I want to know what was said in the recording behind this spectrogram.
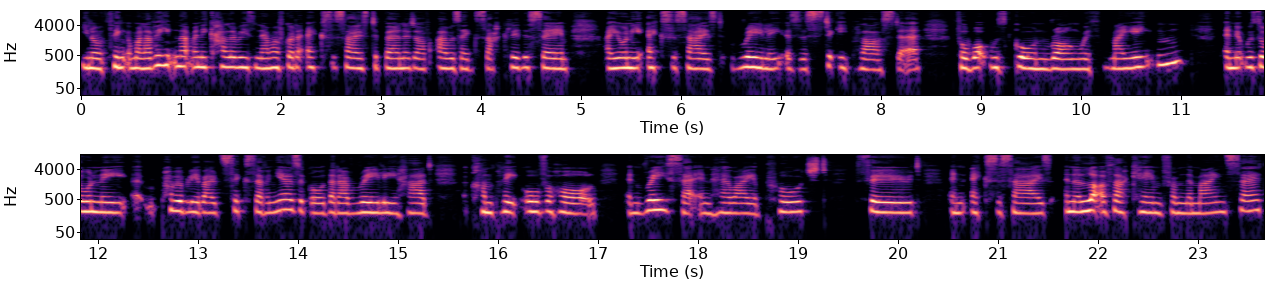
you know, thinking, well, I've eaten that many calories. Now I've got to exercise to burn it off. I was exactly the same. I only exercised really as a sticky plaster for what was going wrong with my eating. And it was only uh, probably about six, seven years ago that I really had a complete overhaul and reset in how I approached food and exercise. And a lot of that came from the mindset.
